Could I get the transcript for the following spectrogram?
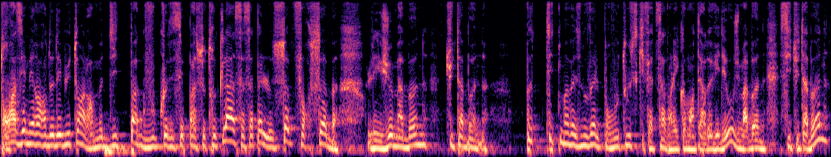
Troisième erreur de débutant, alors me dites pas que vous connaissez pas ce truc-là, ça s'appelle le sub for sub. Les je m'abonne, tu t'abonnes. Petite mauvaise nouvelle pour vous tous qui faites ça dans les commentaires de vidéos, je m'abonne si tu t'abonnes.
